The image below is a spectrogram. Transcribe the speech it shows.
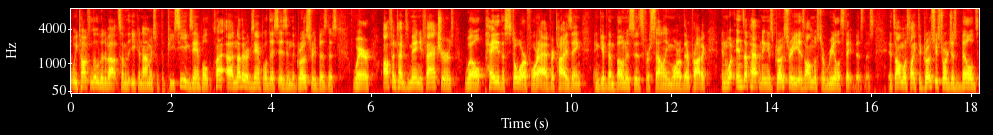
we talked a little bit about some of the economics with the PC example. another example of this is in the grocery business, where oftentimes manufacturers will pay the store for advertising and give them bonuses for selling more of their product. And what ends up happening is grocery is almost a real estate business. It's almost like the grocery store just builds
